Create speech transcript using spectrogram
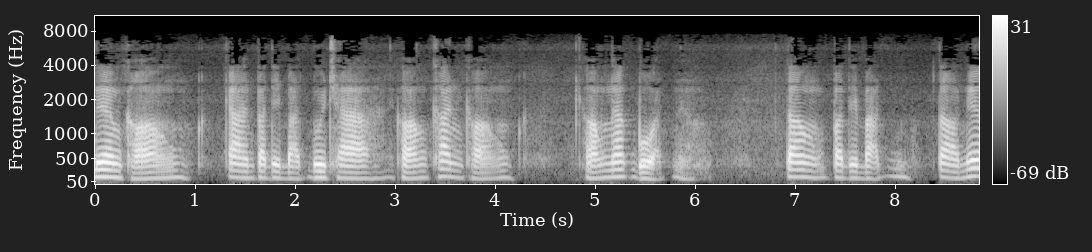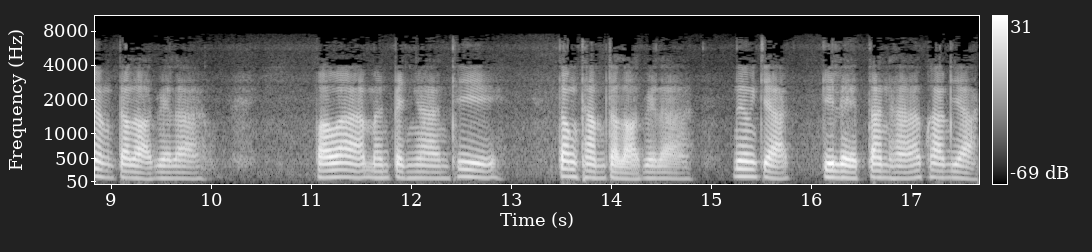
เรื่องของการปฏิบัติบูชาของขั้นของของนักบวชต้องปฏิบัติต่อเนื่องตลอดเวลา เพราะว่ามันเป็นงานที่ต้องทำตลอดเวลา เนื่องจากกิเลสตัณหาความอยาก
